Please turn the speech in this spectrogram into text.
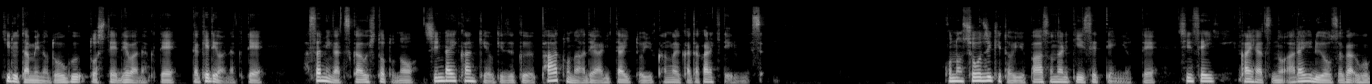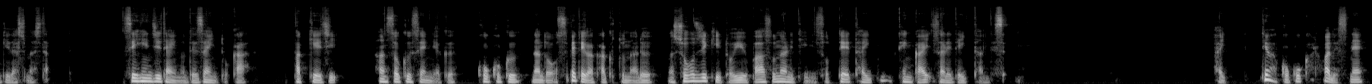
切るための道具としてではなくて、だけではなくて、ハサミが使う人との信頼関係を築くパートナーでありたいという考え方から来ているんです。この正直というパーソナリティ設定によって、新製品開発のあらゆる要素が動き出しました。製品自体のデザインとか、パッケージ、反則戦略、広告など全てが核となる正直というパーソナリティに沿って展開されていったんです。では、ここからはですね、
